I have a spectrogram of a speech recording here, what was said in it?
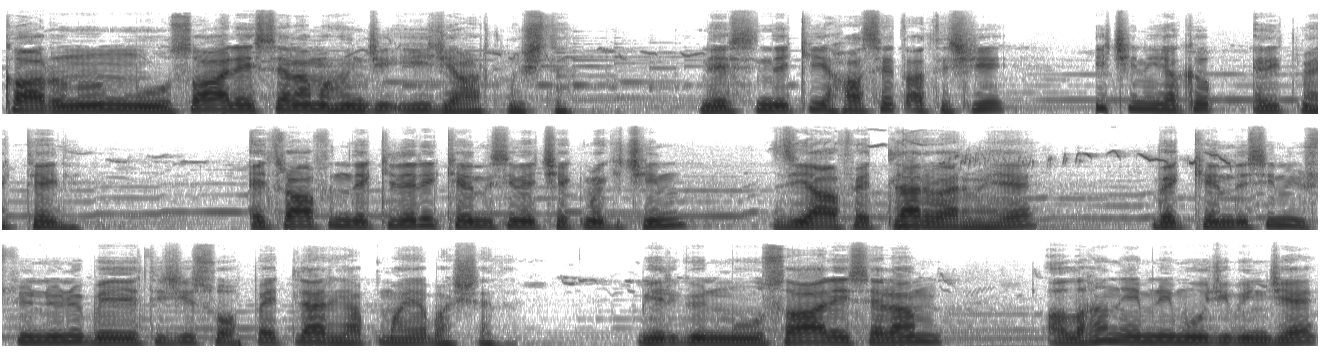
Karun'un Musa aleyhisselama hıncı iyice artmıştı. Nefsindeki haset ateşi içini yakıp eritmekteydi. Etrafındakileri kendisine çekmek için ziyafetler vermeye ve kendisinin üstünlüğünü belirtici sohbetler yapmaya başladı. Bir gün Musa aleyhisselam Allah'ın emri mucibince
